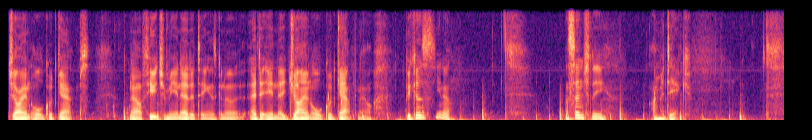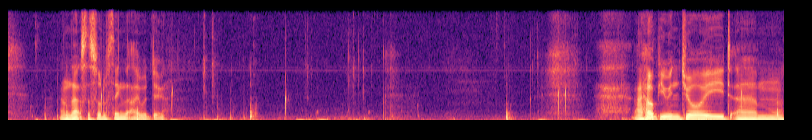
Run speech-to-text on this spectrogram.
giant awkward gaps. Now, future me in editing is going to edit in a giant awkward gap now. Because, you know, essentially, I'm a dick. And that's the sort of thing that I would do. I hope you enjoyed. Um,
